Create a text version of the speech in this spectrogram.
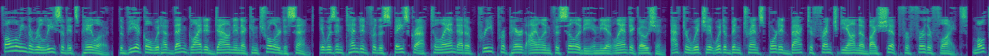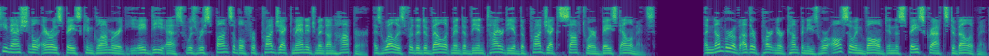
Following the release of its payload, the vehicle would have then glided down in a controller descent. It was intended for the spacecraft to land at a pre-prepared island facility in the Atlantic Ocean, after which it would have been transported back to French Guiana by ship for further flights. Multinational aerospace conglomerate EADS was responsible for project management on Hopper, as well as for the development of the entirety of the project's software-based elements. A number of other partner companies were also involved in the spacecraft's development.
